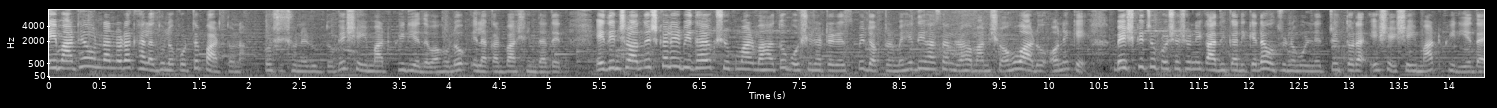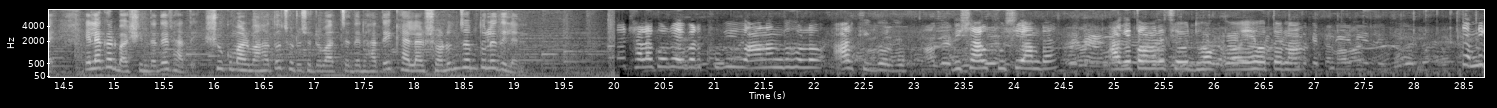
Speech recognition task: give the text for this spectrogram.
এই মাঠে অন্যান্যরা খেলাধুলো করতে পারত না। প্রশাসনের উদ্যোগে সেই মাঠ ফিরিয়ে দেওয়া হলো এলাকার বাসিন্দাদের। এদিন সন্দেশকালীর বিধায়ক সুকুমার মাহাতো, বসিরহাটের এসপি ডক্টর মেহেদি হাসান রহমান সহ আরও অনেকে বেশ কিছু প্রশাসনিক আধিকারিকেরা ও তৃণমূল নেতৃত্বরা এসে সেই মাঠ ফিরিয়ে দেয়। এলাকার বাসিন্দাদের হাতে। সুকুমার মাহাতো ছোট ছোট বাচ্চাদের হাতে খেলার সরঞ্জাম তুলে দিলেন। খেলা করবে, এবার খুবই আনন্দ হলো। আর কি বলব? বিশাল খুশি আমরা। আগে তো আমাদের ছেলে ঢক এ হতো না। এমনি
